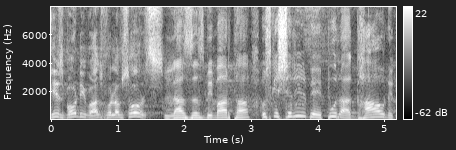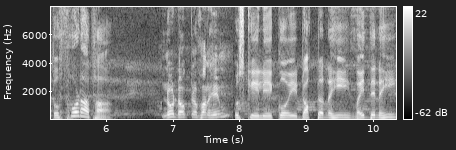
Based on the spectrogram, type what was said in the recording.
his body was full of sores Lazarus बीमार था। उसके शरीर पे पूरा घाव ने तो फोड़ा था। नो डॉक्टर फॉर हिम उसके लिए कोई डॉक्टर नहीं वैद्य नहीं।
